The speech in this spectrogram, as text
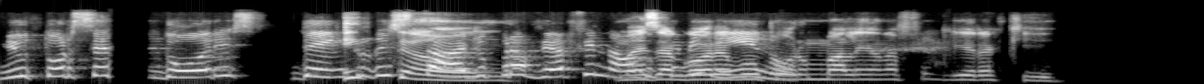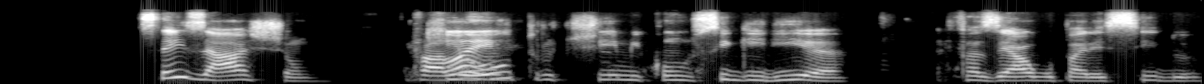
mil torcedores dentro então, do estádio para ver a final Mas agora feminino. eu vou pôr uma lenha na fogueira aqui. Vocês acham Fala que aí. outro time conseguiria fazer algo parecido?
